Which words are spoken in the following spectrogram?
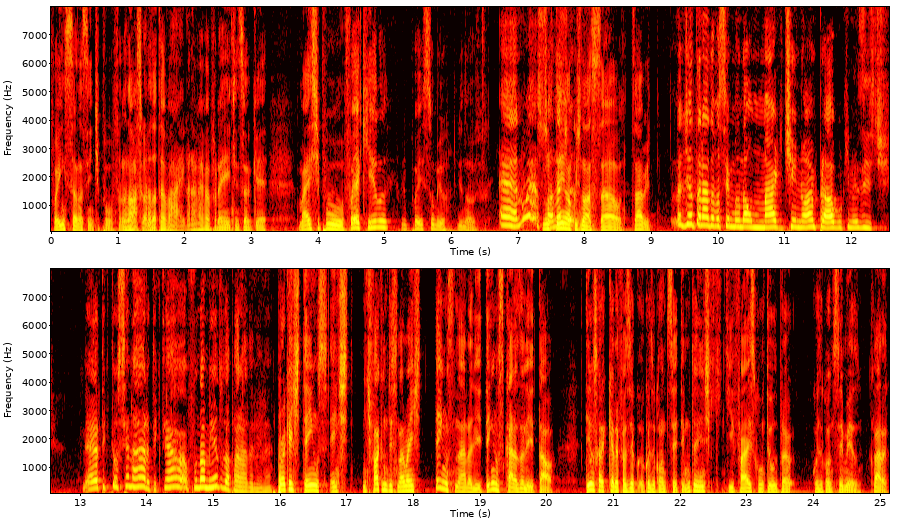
foi insano assim, tipo, falando, nossa, agora a Dota vai, agora vai pra frente, não sei o quê. Mas, tipo, foi aquilo e depois sumiu de novo. É, não é só. Não Não, tem uma adianta, continuação, sabe? Não adianta nada você mandar um marketing enorme pra algo que não existe. É, tem que ter o cenário, tem que ter a- o fundamento da parada ali, né? Pior que a gente tem uns. A gente, a gente fala que não tem cenário, mas a gente tem um cenário ali, tem uns caras ali e tal. Tem uns caras que querem fazer a coisa acontecer. Tem muita gente que, que faz conteúdo pra coisa acontecer mesmo. Claro,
